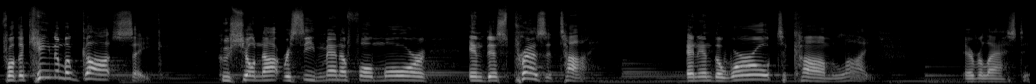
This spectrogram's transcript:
for the kingdom of God's sake who shall not receive manifold more in this present time and in the world to come life everlasting.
